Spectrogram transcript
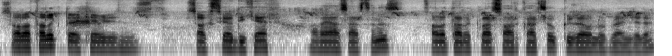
Salatalık da ekebilirsiniz. Saksıya diker havaya asarsınız. Salatalıklar sarkar çok güzel olur bence de.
